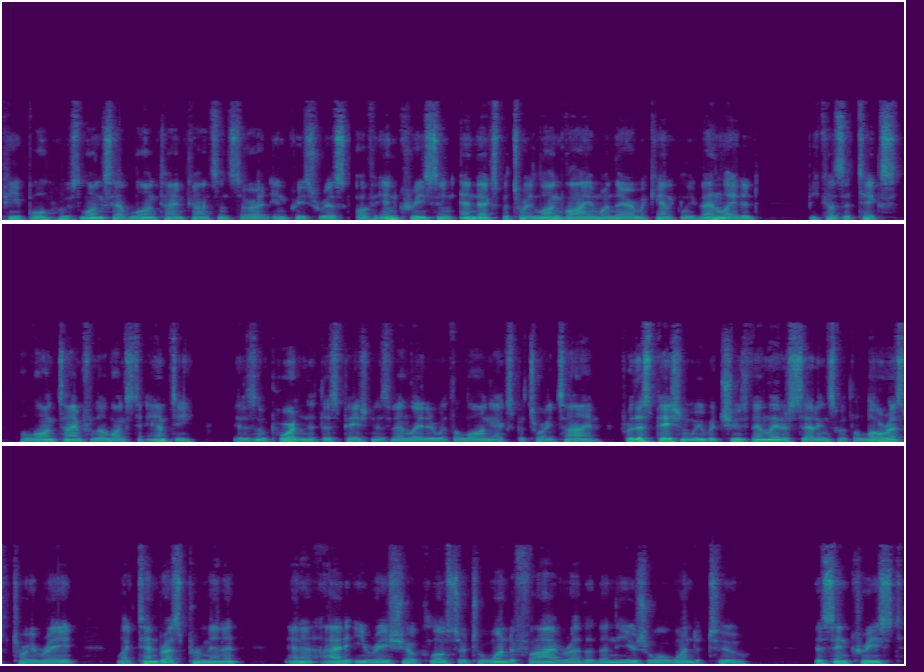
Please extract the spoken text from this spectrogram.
people whose lungs have long time constants are at increased risk of increasing end expiratory lung volume when they are mechanically ventilated because it takes a long time for the lungs to empty, it is important that this patient is ventilated with a long expiratory time. For this patient, we would choose ventilator settings with a low respiratory rate, like 10 breaths per minute, and an I to E ratio closer to 1 to 5 rather than the usual 1 to 2. This increased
